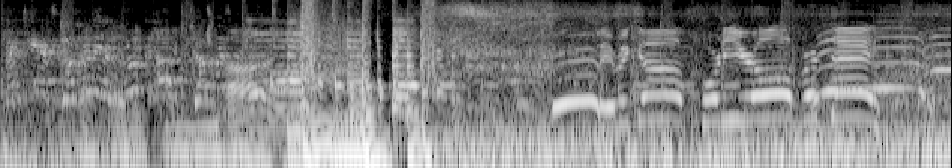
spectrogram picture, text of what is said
I love you. All right. Woo, here we go. 40 year old birthday.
